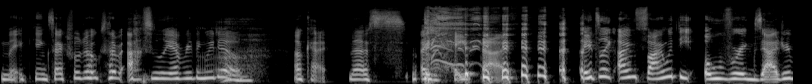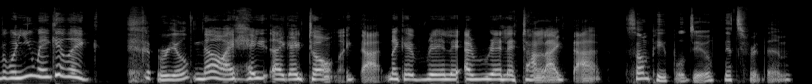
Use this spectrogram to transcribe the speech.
Making sexual jokes out of absolutely everything we do. Okay. That's I hate that. it's like I'm fine with the over exaggerate, but when you make it like Real? no, I hate like I don't like that. Like I really, I really don't like that. Some people do. It's for them.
